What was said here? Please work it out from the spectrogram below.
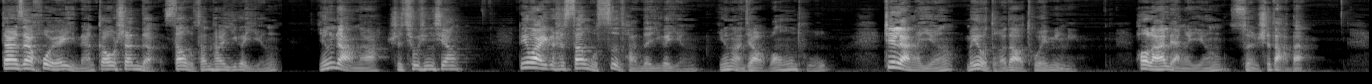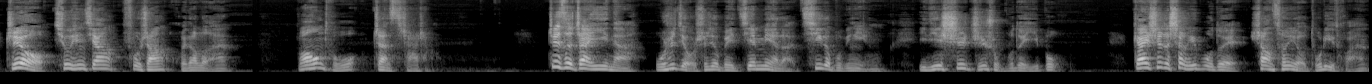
但是在霍源以南高山的三五三团一个营，营长呢是邱行湘。另外一个是三五四团的一个营，营长叫王宏图，这两个营没有得到突围命令。后来两个营损失大半，只有邱行湘负伤回到乐安，王宏图战死沙场。这次战役呢，五十九师就被歼灭了七个步兵营以及师直属部队一部。该师的剩余部队尚存有独立团，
